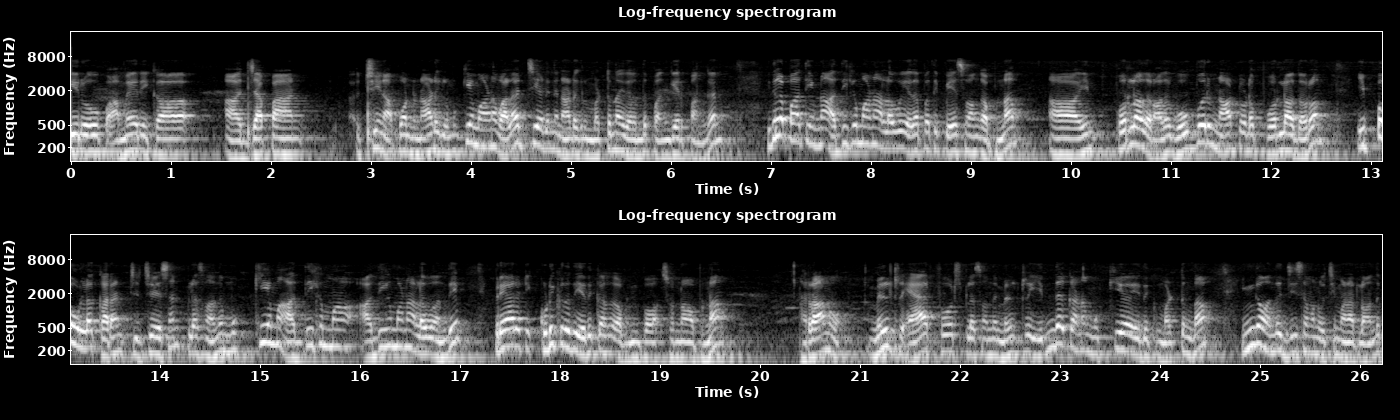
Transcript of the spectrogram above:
Europe America Japan China போன்ற நாடுகள் முக்கியமான வளர்ச்சி அடைந்த நாடுகள் மட்டும்தான் இதை வந்து பங்கேற்பாங்க. இதில் பார்த்தீங்கன்னா அதிகமான அளவு எதை பற்றி பேசுவாங்க அப்படின்னா பொருளாதாரம் அதாவது ஒவ்வொரு நாட்டோட பொருளாதாரம் இப்போ உள்ள கரண்ட் சுச்சுவேஷன் ப்ளஸ் வந்து முக்கியமாக அதிகமாக அதிகமான அளவு வந்து ப்ரையாரிட்டி கொடுக்கறது எதுக்காக அப்படின்னு பா- சொன்னோம் அப்படின்னா ராணுவம் மிலிட்ரி ஏர் ஃபோர்ஸ் ப்ளஸ் வந்து மிலிட்ரி இதற்கான முக்கிய இதுக்கு மட்டும்தான் இங்கே வந்து ஜி செவன் உச்சி மாநாட்டில் வந்து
